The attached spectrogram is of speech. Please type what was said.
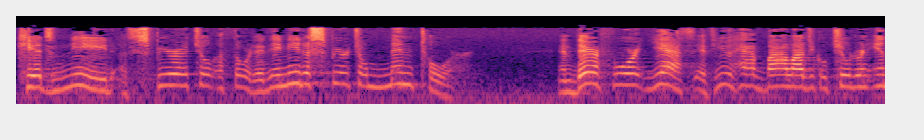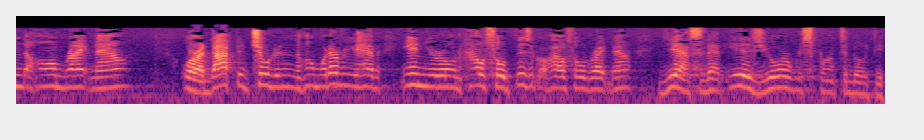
Kids need a spiritual authority. They need a spiritual mentor. And therefore, yes, if you have biological children in the home right now, or adopted children in the home, whatever you have in your own household, physical household right now, yes, that is your responsibility.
